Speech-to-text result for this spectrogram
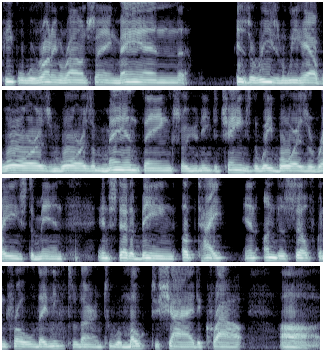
people were running around saying, man is the reason we have wars and war is a man thing, so you need to change the way boys are raised to men. Instead of being uptight and under self control, they need to learn to emote, to shy, to crowd, uh,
